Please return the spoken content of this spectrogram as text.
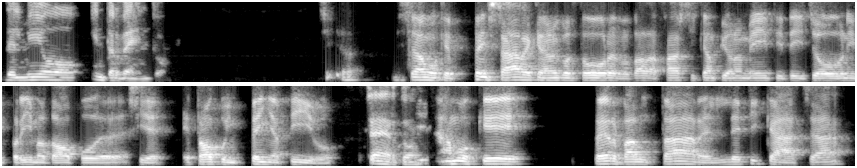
del mio intervento? Sì, eh, diciamo che pensare che l'agricoltore vada a farsi i campionamenti dei giovani prima o dopo eh, è, è, troppo impegnativo. Certo. Diciamo che per valutare l'efficacia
